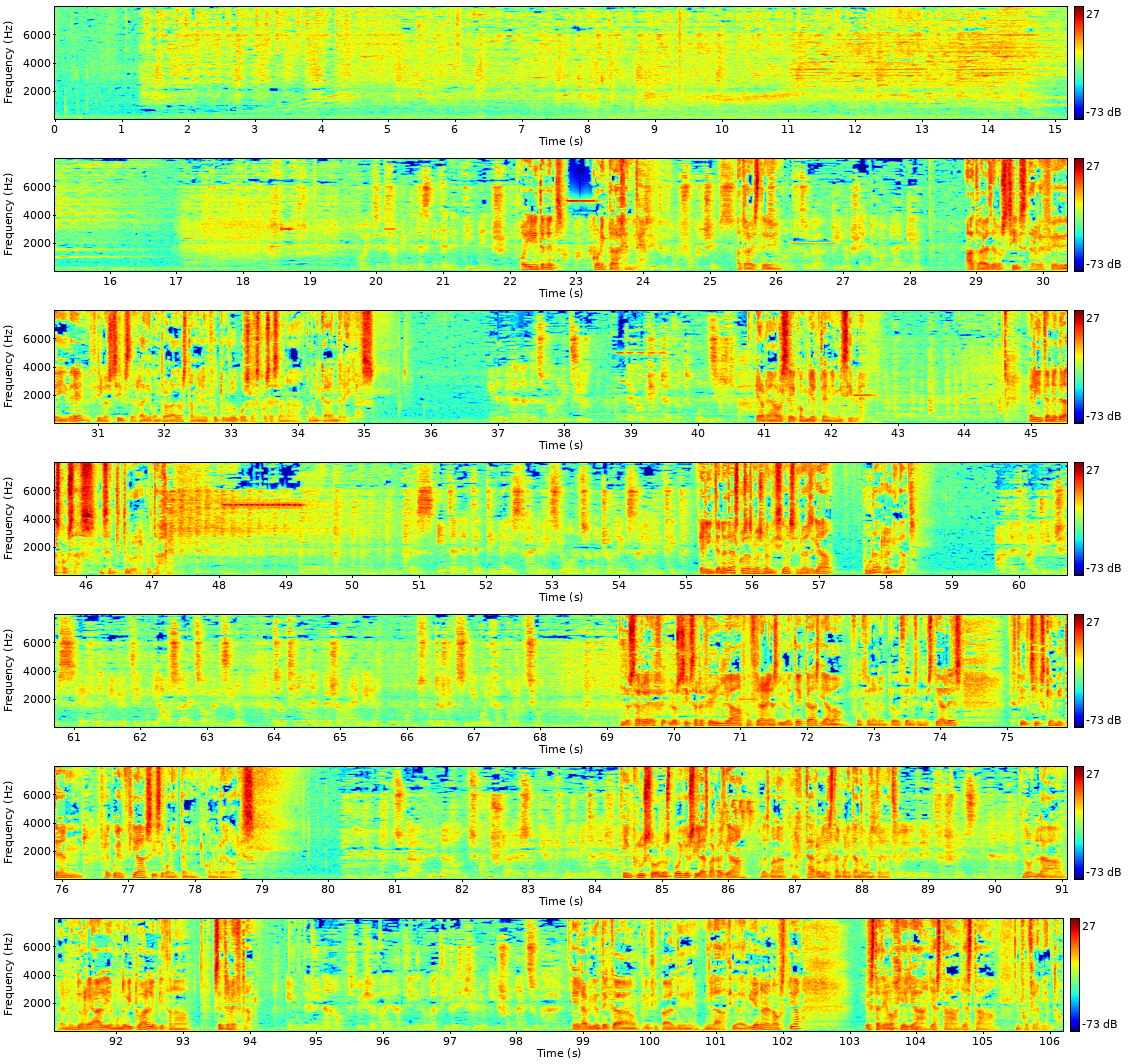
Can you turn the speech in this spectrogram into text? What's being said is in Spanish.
Hoy el Internet conecta a la gente a través de a través de los chips RFID, es decir, los chips radiocontrolados, también en el futuro pues las cosas se van a comunicar entre ellas. El ordenador se convierte en invisible. El Internet de las cosas es el título del reportaje. El Internet de las cosas no es una visión, sino es ya pura realidad. RFID-Chips helfen in Bibliotheken die Ausleihe zu organisieren, sortieren in Wäschereien die Hemden und unterstützen die Waferproduktion. Los, RF, los chips RFID ya funcionan en las bibliotecas, ya funcionan en producciones industriales, es decir, chips que emiten frecuencias y se conectan con ordenadores. Incluso los pollos y las vacas ya las van a conectar o las están conectando con Internet. ¿No? La, el mundo real y el mundo virtual empiezan a se entremezclan. En la biblioteca principal de, de la ciudad de Viena, en Austria, esta tecnología ya, ya, está, ya está en funcionamiento.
